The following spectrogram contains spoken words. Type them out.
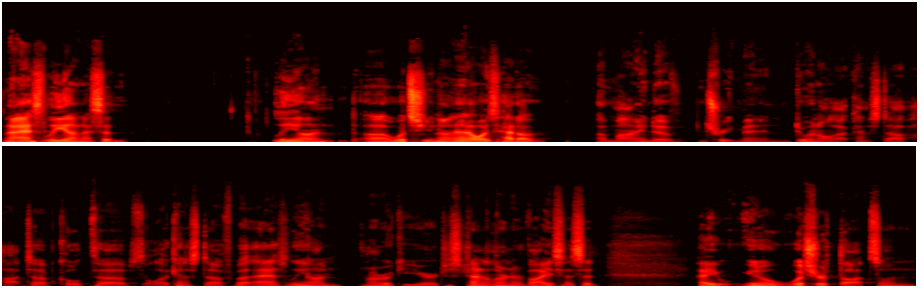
and I asked Leon, I said, Leon, uh, what's you know? I always had a a mind of treatment and doing all that kind of stuff, hot tub, cold tubs, all that kind of stuff. But I asked Leon my rookie year, just trying to learn advice. I said, "Hey, you know, what's your thoughts on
